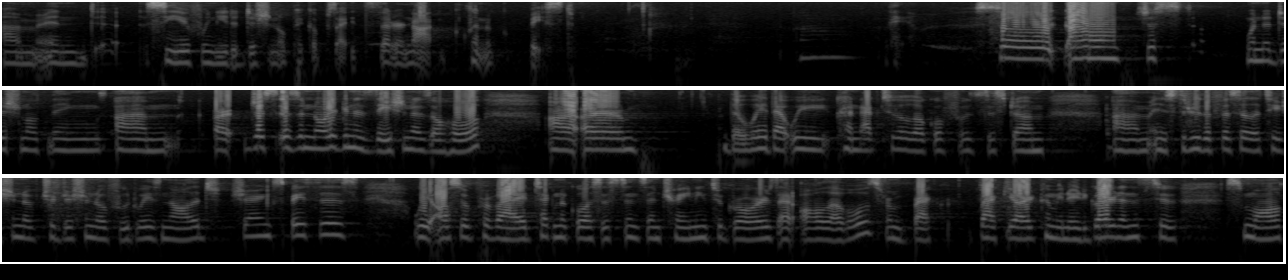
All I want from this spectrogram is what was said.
um, and see if we need additional pickup sites that are not clinic based. Um, okay. So um, just one additional thing, um, just as an organization as a whole, uh, our the way that we connect to the local food system um, is through the facilitation of traditional foodways knowledge sharing spaces. We also provide technical assistance and training to growers at all levels, from back, backyard community gardens to small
